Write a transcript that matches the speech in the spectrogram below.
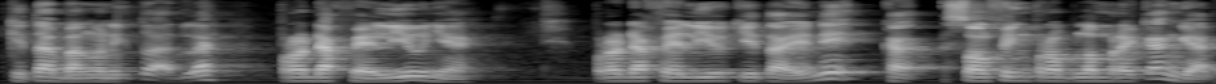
kita bangun itu adalah product value-nya. Product value kita ini solving problem mereka enggak.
